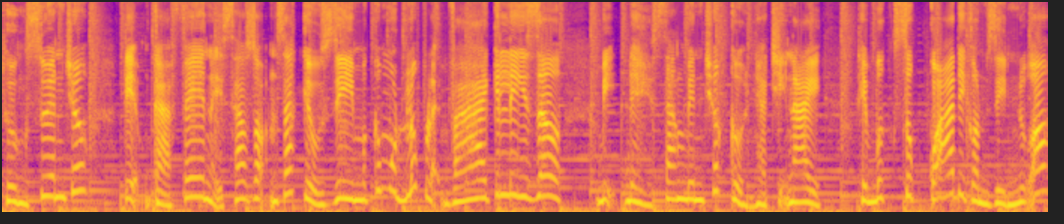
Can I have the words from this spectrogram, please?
thường xuyên chứ. Tiệm cà phê này sao dọn rác kiểu gì mà cứ một lúc lại vài cái ly dơ bị để sang bên trước cửa nhà chị này. Thế bức xúc quá thì còn gì nữa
